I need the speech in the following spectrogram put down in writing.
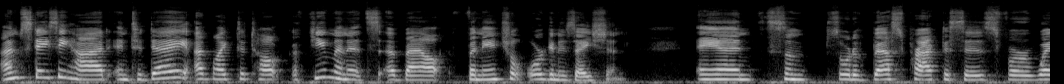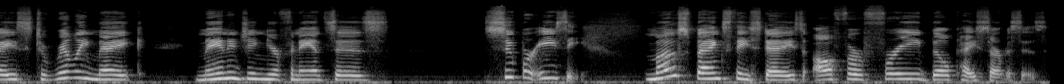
I'm Stacy Hyde, and today I'd like to talk a few minutes about financial organization and some sort of best practices for ways to really make managing your finances super easy. Most banks these days offer free bill pay services.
